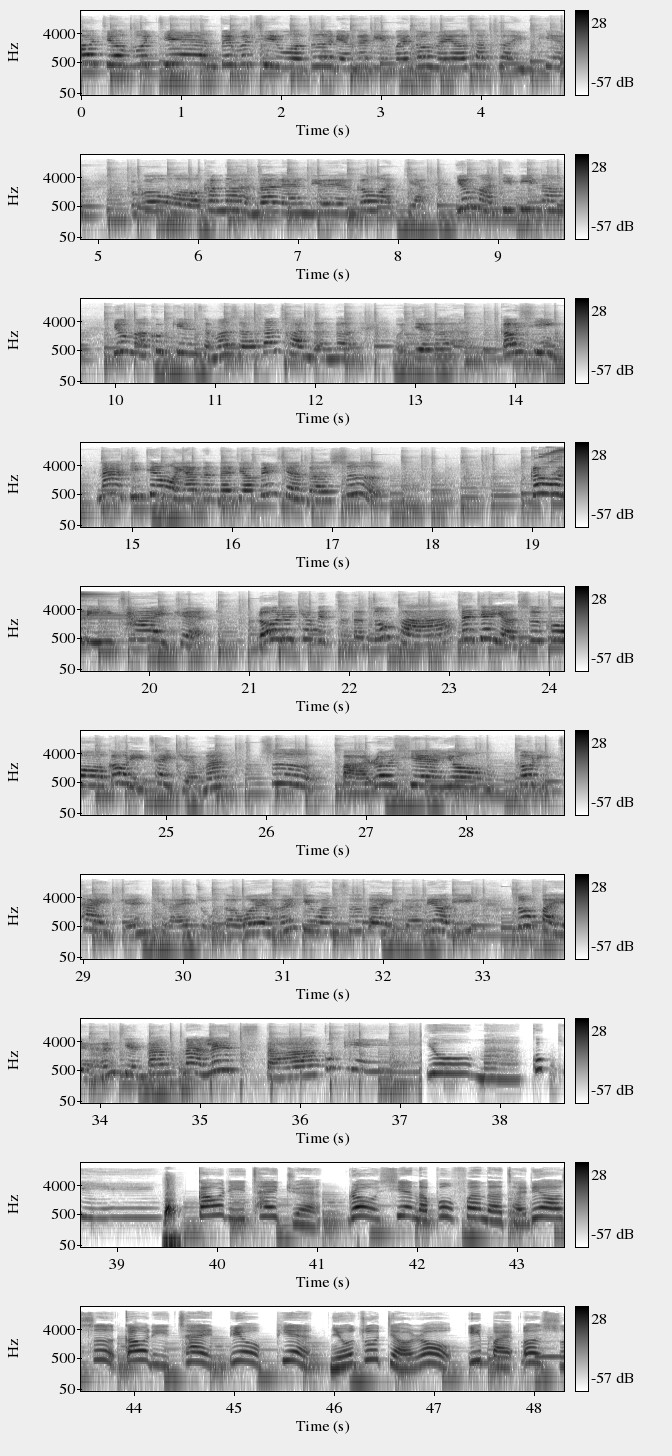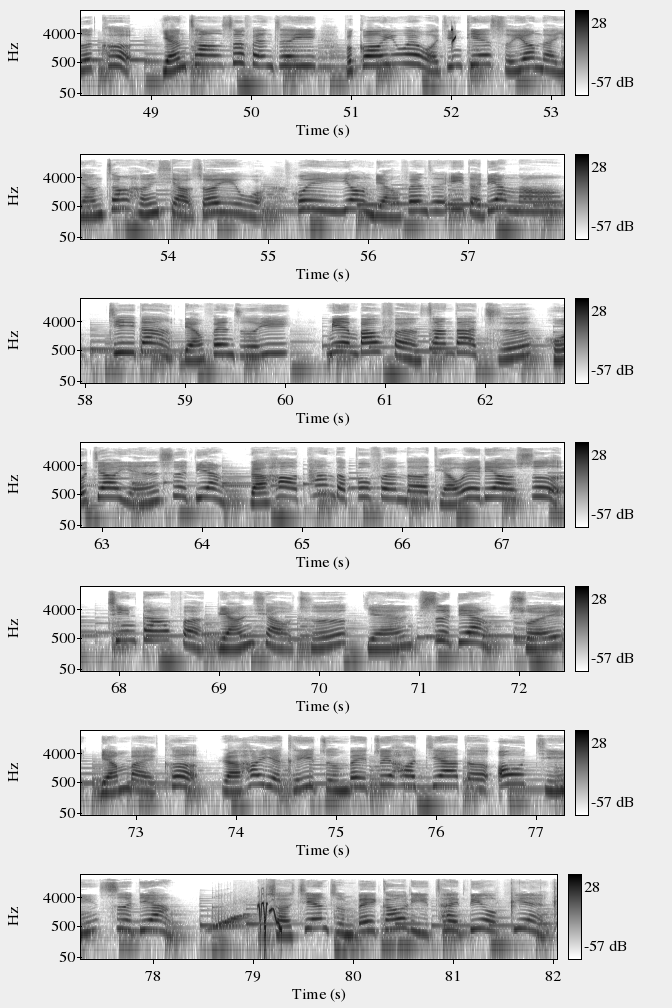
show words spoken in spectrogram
好久不见！对不起，我这两个礼拜都没有上传影片。不过我看到很多人留言跟我讲，优马 TV 呢，优马 Cooking 什么时候上传等等，我觉得很高兴。那今天我要跟大家分享的是高丽菜卷肉肉调味子的做法。大家有吃过高丽菜卷吗？是把肉馅用。高丽来煮的，我也很喜欢吃的一个料理，做法也很简单。那 Let's start cooking. You ma cooking. 高丽菜卷肉馅的部分的材料是高丽菜六片，牛猪脚肉一百二十克，洋葱四分之一。不过因为我今天使用的洋葱很小，所以我会用两分之一的量呢。鸡蛋两分之一，面包粉三大匙，胡椒盐适量。然后汤的部分的调味料是清汤粉两小匙，盐适量，水两百克。然后也可以准备最后加的欧芹适量。首先准备高丽菜六片。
